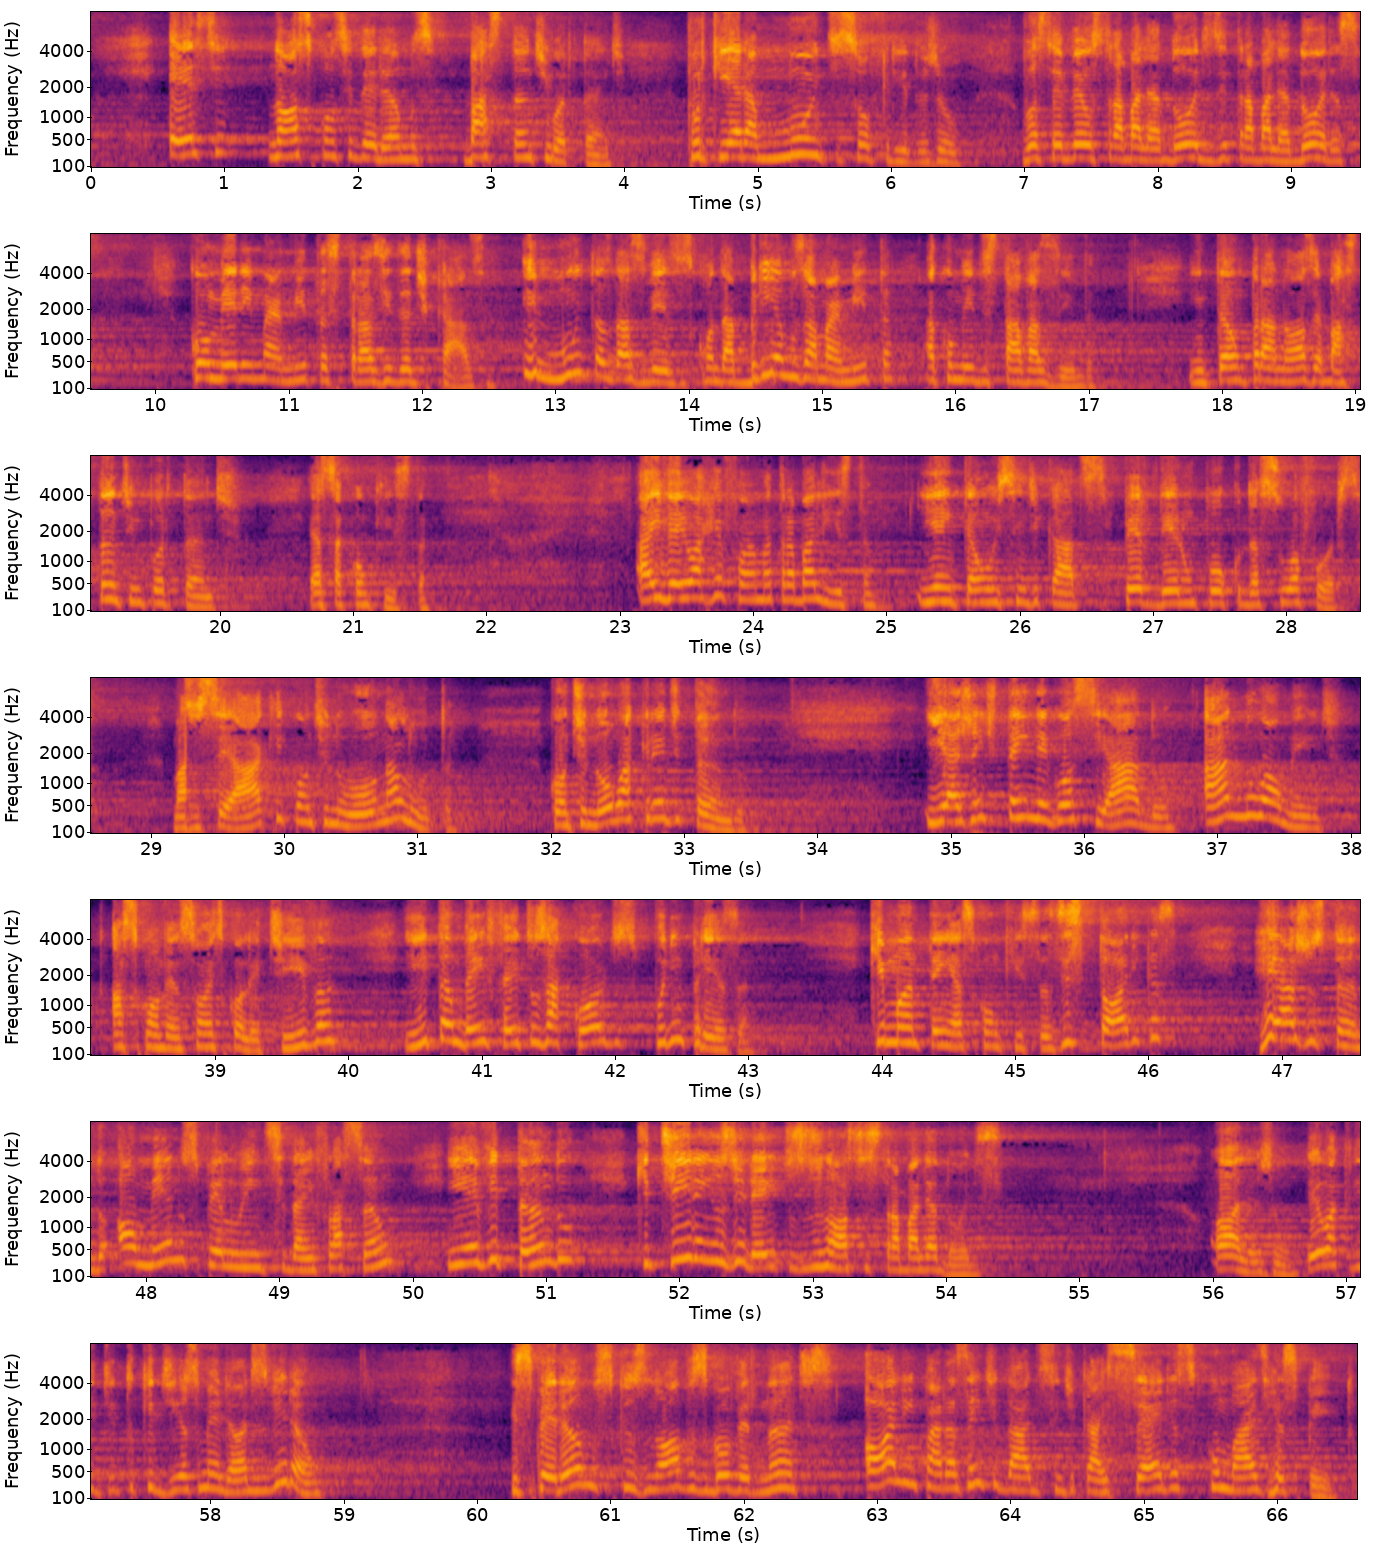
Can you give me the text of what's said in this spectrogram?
Esse nós consideramos bastante importante, porque era muito sofrido, Ju. Você vê os trabalhadores e trabalhadoras comerem marmitas trazidas de casa. E muitas das vezes, quando abríamos a marmita, a comida estava azeda. Então, para nós é bastante importante essa conquista. Aí veio a reforma trabalhista, e então os sindicatos perderam um pouco da sua força. Mas o SEAC continuou na luta, continuou acreditando. E a gente tem negociado anualmente as convenções coletivas e também feito os acordos por empresa, que mantém as conquistas históricas, reajustando ao menos pelo índice da inflação e evitando que tirem os direitos dos nossos trabalhadores. Olha, Ju, eu acredito que dias melhores virão. Esperamos que os novos governantes olhem para as entidades sindicais sérias com mais respeito.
